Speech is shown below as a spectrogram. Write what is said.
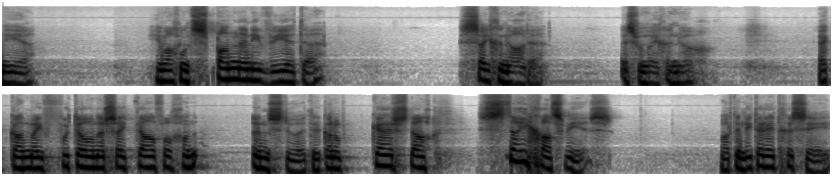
nee. Jy mag ontspan in die wete sy genade is vir my genoeg. Ek kan my voete onder sy tafel gaan instoot. Ek kan op Kersdag sy gas wees. Martin Luther het gesê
